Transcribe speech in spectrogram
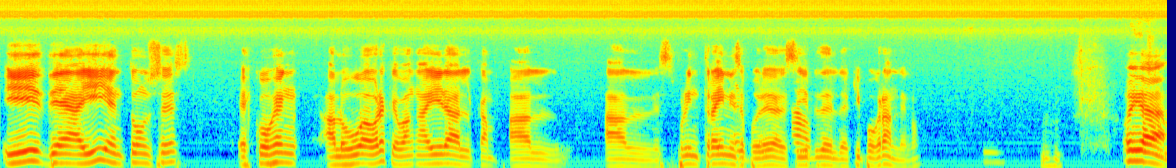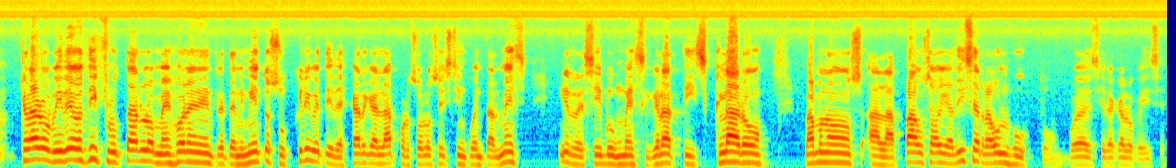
Y de ahí entonces escogen a los jugadores que van a ir al, al, al sprint training, se podría decir, del, equipo grande, ¿no? Oiga, claro, videos disfrutarlo mejor en entretenimiento. Suscríbete y descárgala por solo 6.50 al mes y recibe un mes gratis. Claro, Vámonos a la pausa. Oiga, dice Raúl Justo, voy a decir acá lo que dice,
